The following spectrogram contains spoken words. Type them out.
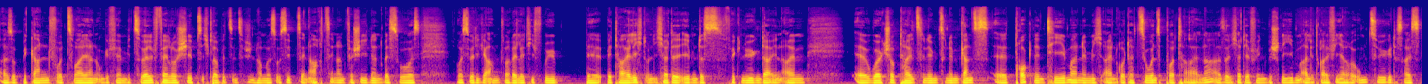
also begann vor zwei Jahren ungefähr mit zwölf Fellowships. Ich glaube, jetzt inzwischen haben wir so 17, 18 an verschiedenen Ressorts. Auswärtige Amt war relativ früh be beteiligt und ich hatte eben das Vergnügen, da in einem Workshop teilzunehmen zu einem ganz äh, trockenen Thema, nämlich ein Rotationsportal. Ne? Also ich hatte ja vorhin beschrieben, alle drei, vier Jahre Umzüge. Das heißt,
